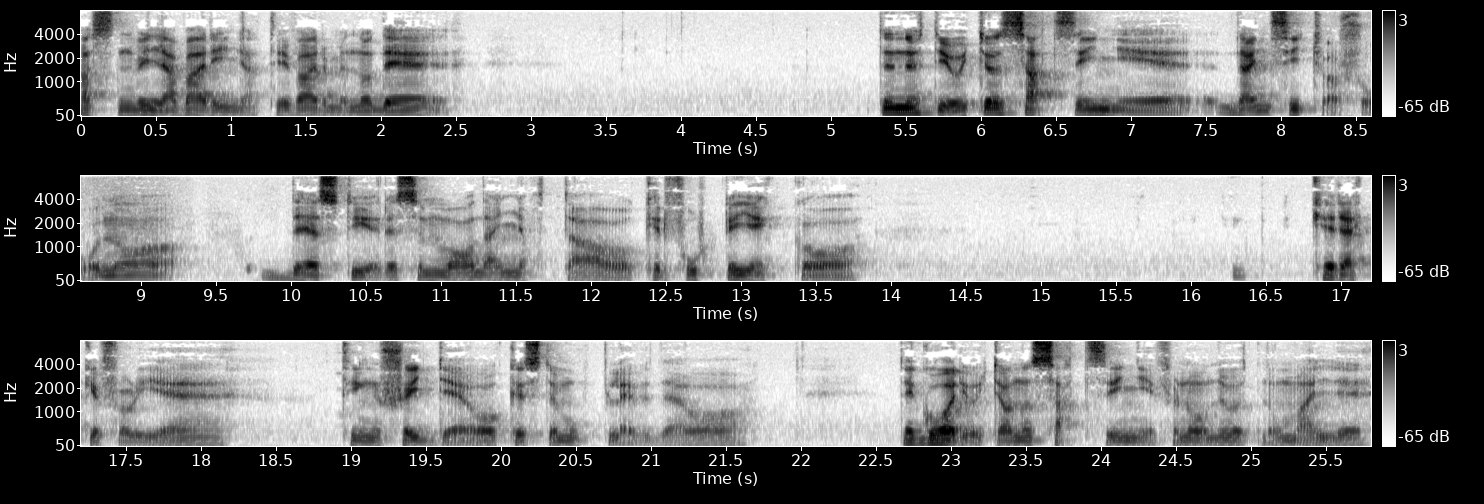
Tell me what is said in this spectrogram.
Hesten ville bare inn igjen i varmen. og det det nytter jo ikke å sette seg inn i den situasjonen og det styret som var den natta, og hvor fort det gikk, og hvilken rekkefølge ting skjedde, og hvordan de opplevde. og Det går jo ikke an å sette seg inn i for noen utenom eller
